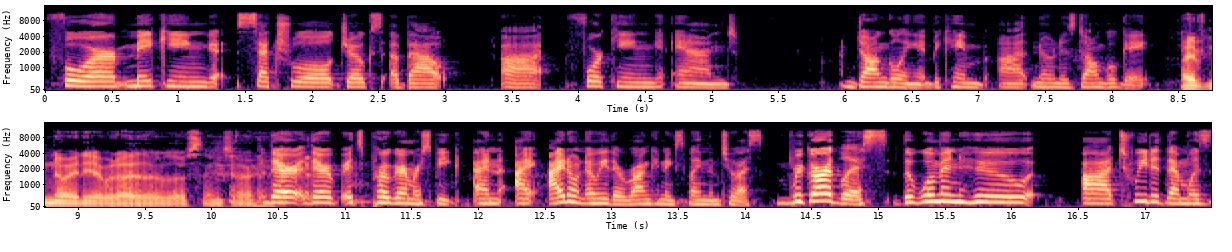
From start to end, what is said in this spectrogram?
for making sexual jokes about uh, forking and dongling. It became uh, known as Donglegate. I have no idea what either of those things are. They're, they're, it's programmer speak, and I, I don't know either. Ron can explain them to us. Regardless, the woman who uh, tweeted them was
